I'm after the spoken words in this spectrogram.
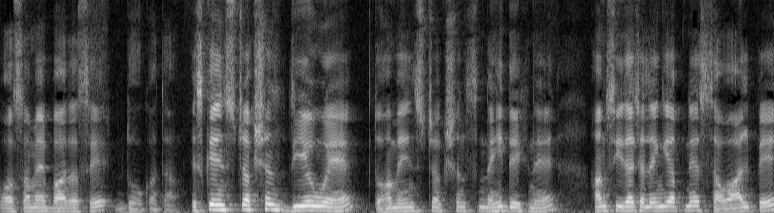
और समय बारह से दो का था। इसके इंस्ट्रक्शंस दिए हुए हैं तो हमें इंस्ट्रक्शंस नहीं देखने हैं। हम सीधा चलेंगे अपने सवाल पे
